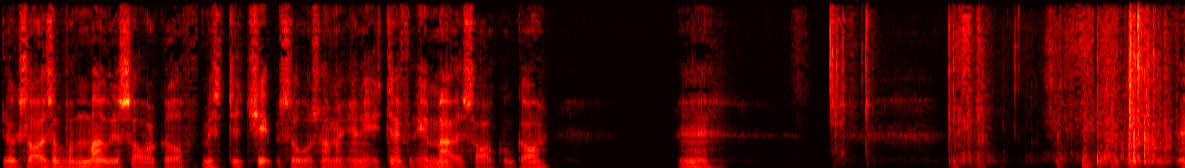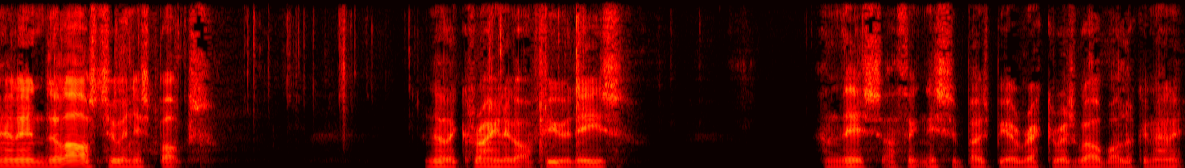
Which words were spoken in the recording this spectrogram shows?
He looks like it's off a motorcycle off Mr. Chips or something, isn't it? It's definitely a motorcycle guy. Yeah. And then the last two in this box another crane. I got a few of these. And this, I think this is supposed to be a wrecker as well by looking at it.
